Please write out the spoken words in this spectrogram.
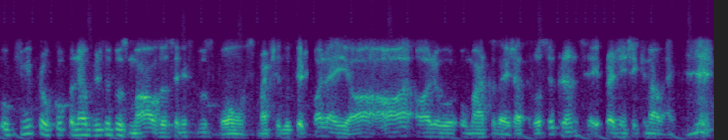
o que me preocupa não é o grito dos maus, é o silêncio dos bons. Martin Luther, olha aí, ó, ó, olha o, o Marcos aí, já trouxe o Gramsci aí pra gente aqui na live.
